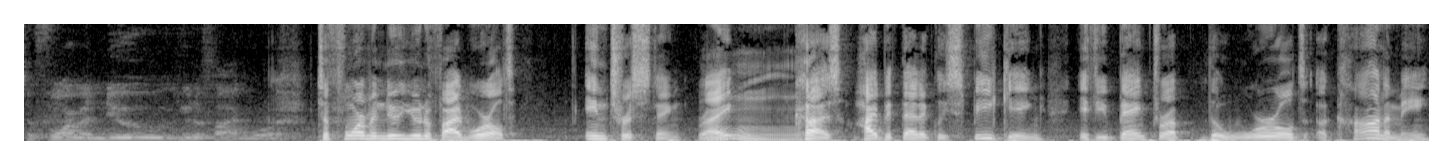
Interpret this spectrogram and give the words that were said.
To form a new unified world. to form a new unified world. Interesting, right? Because hypothetically speaking, if you bankrupt the world's economy,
